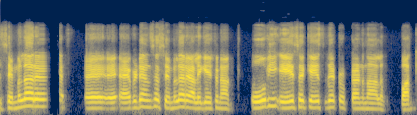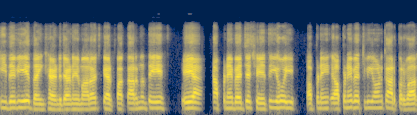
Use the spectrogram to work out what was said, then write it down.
ਸਿਮਿਲਰ ਐਵੀਡੈਂਸ ਸਿਮਿਲਰ ਐਲੀਗੇਸ਼ਨ ਉਹ ਵੀ ਇਸ ਕੇਸ ਦੇ ਟੁੱਟਣ ਨਾਲ ਬਾਕੀ ਦੇ ਵੀ ਇਦਾਂ ਹੀ ਖੈਂਡ ਜਾਣੇ ਮਹਾਰਾਜ ਕਿਰਪਾ ਕਰਨ ਤੇ ਇਹ ਆਪਣੇ ਵਿੱਚ ਛੇਤੀ ਹੋਈ ਆਪਣੇ ਆਪਣੇ ਵਿੱਚ ਵੀ ਆਉਣ ਘਰ ਪਰਿਵਾਰ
